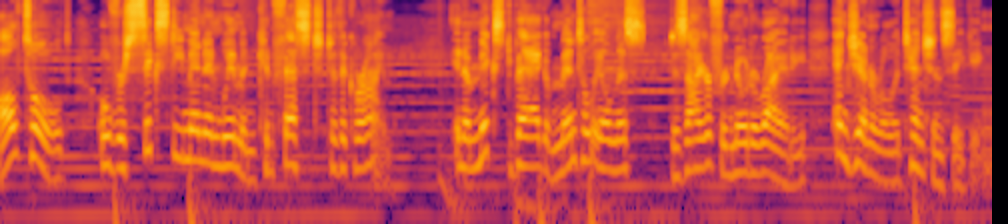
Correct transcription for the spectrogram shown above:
All told, over 60 men and women confessed to the crime. In a mixed bag of mental illness, desire for notoriety, and general attention seeking.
